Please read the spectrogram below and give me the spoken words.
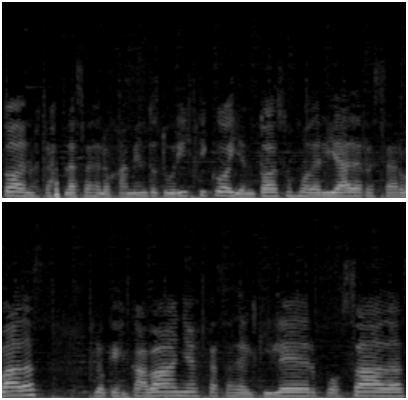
todas nuestras plazas de alojamiento turístico y en todas sus modalidades reservadas lo que es cabañas, casas de alquiler, posadas.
